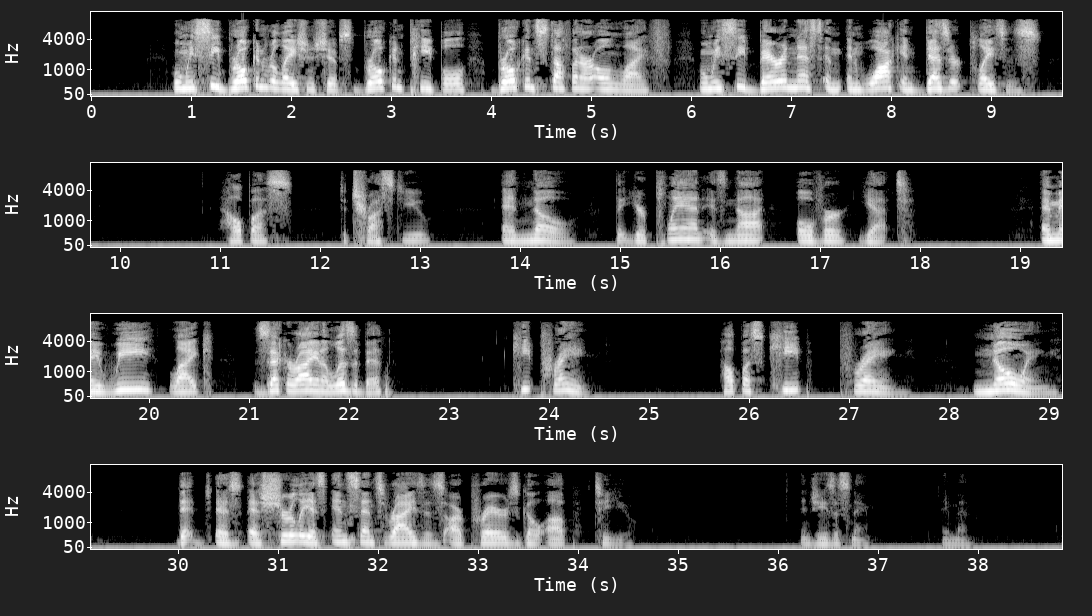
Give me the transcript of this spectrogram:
When we see broken relationships, broken people, broken stuff in our own life, when we see barrenness and, and walk in desert places, Help us to trust you and know that your plan is not over yet. And may we, like Zechariah and Elizabeth, keep praying. Help us keep praying, knowing that as, as surely as incense rises, our prayers go up to you. In Jesus' name, amen.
